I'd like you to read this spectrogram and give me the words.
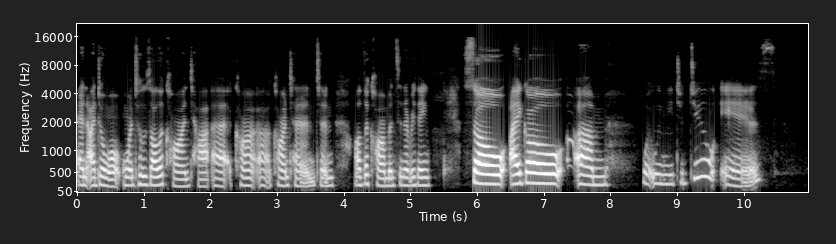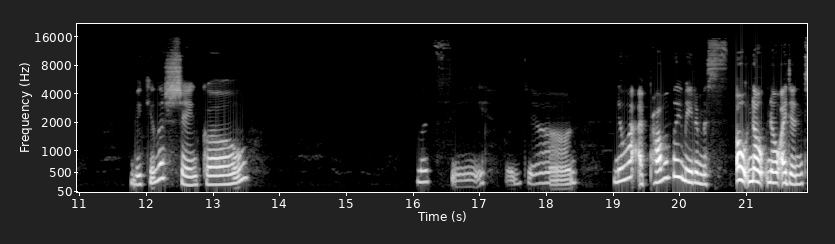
and I don't want, want to lose all the content, uh, con- uh, content and all the comments and everything. So I go, um, what we need to do is Vicky Lashenko. Let's see, go down. You know what? I probably made a mistake. Oh, no, no, I didn't.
